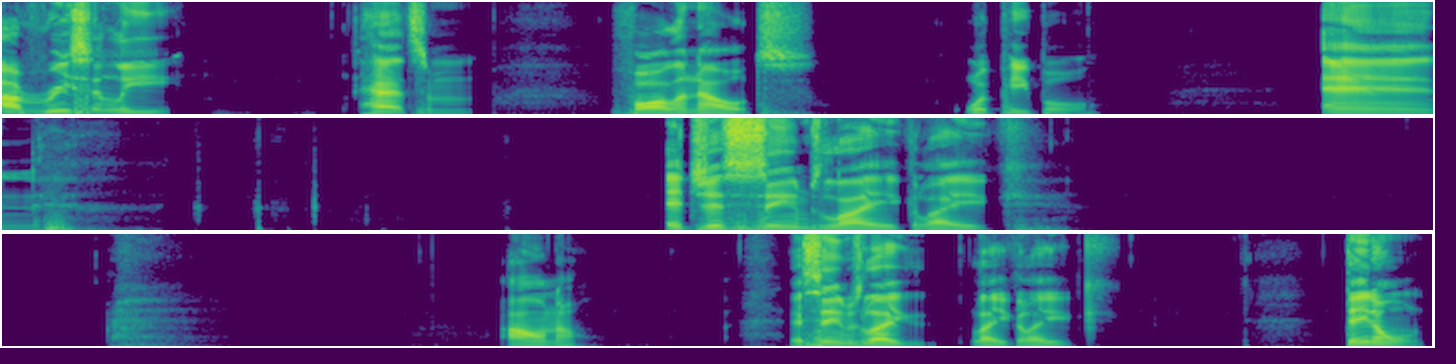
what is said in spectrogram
I've recently had some falling outs with people and it just seems like like I don't know. It seems like like like they don't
